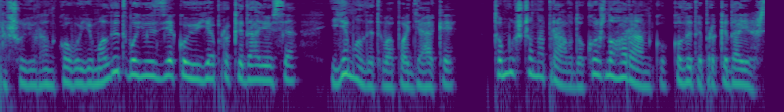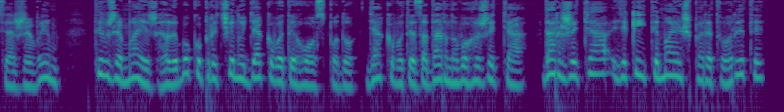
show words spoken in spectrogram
Першою ранковою молитвою, з якою я прокидаюся, є молитва подяки, тому що направду кожного ранку, коли ти прокидаєшся живим, ти вже маєш глибоку причину дякувати Господу, дякувати за дар нового життя, дар життя, який ти маєш перетворити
